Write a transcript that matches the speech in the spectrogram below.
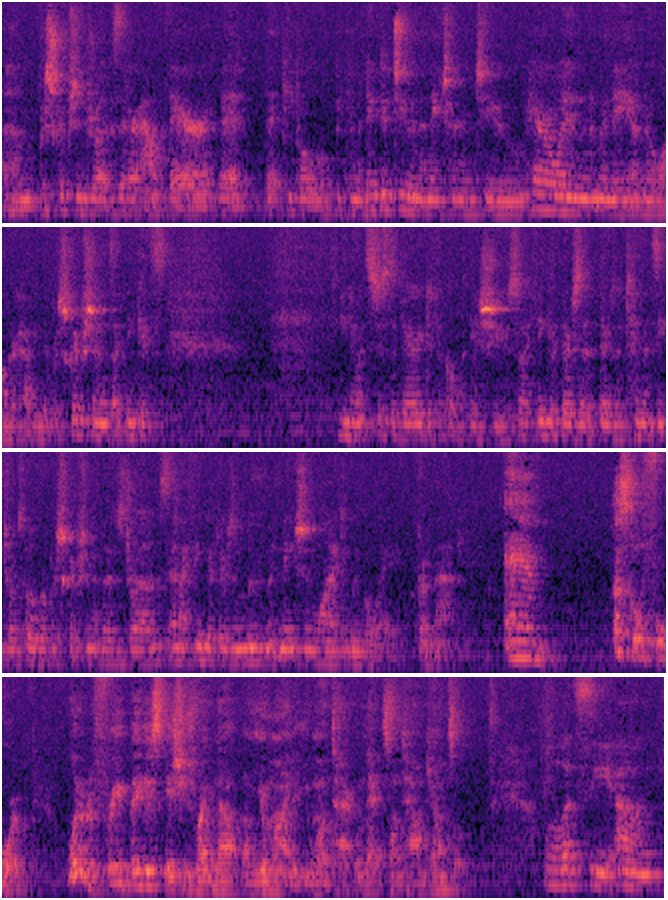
um, prescription drugs that are out there that, that people become addicted to and then they turn to heroin when they are no longer having the prescriptions. I think it's, you know, it's just a very difficult issue. So I think that there's a, there's a tendency towards overprescription of those drugs and I think that there's a movement nationwide to move away from that. And let's go forward. What are the three biggest issues right now on your mind that you want to tackle next on town council? Well, let's see. Um,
